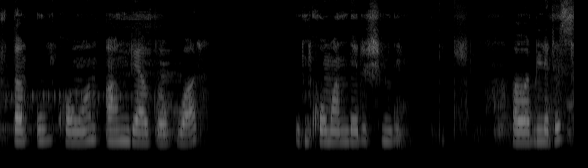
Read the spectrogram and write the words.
Şuradan Uncommon Angel Dog var. Uncommander'i şimdi alabiliriz.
